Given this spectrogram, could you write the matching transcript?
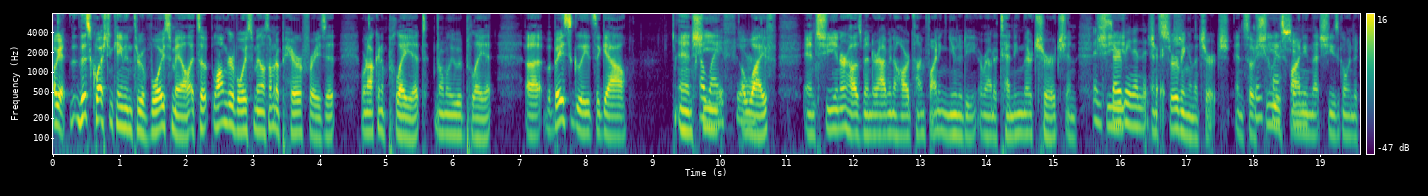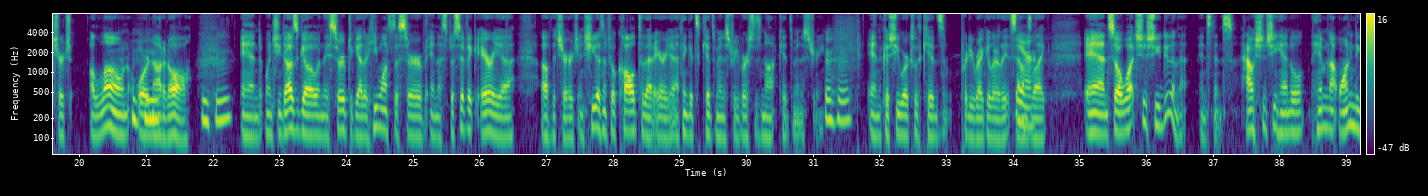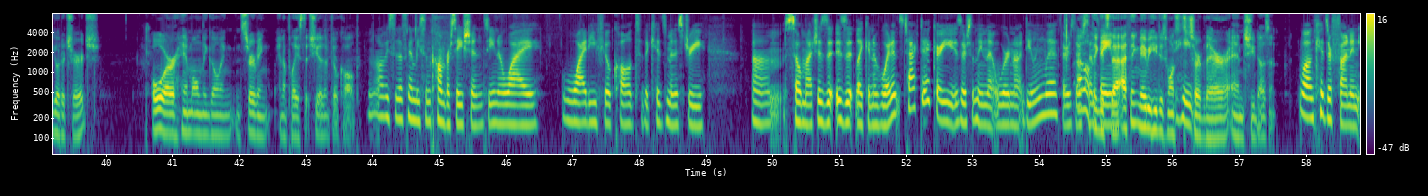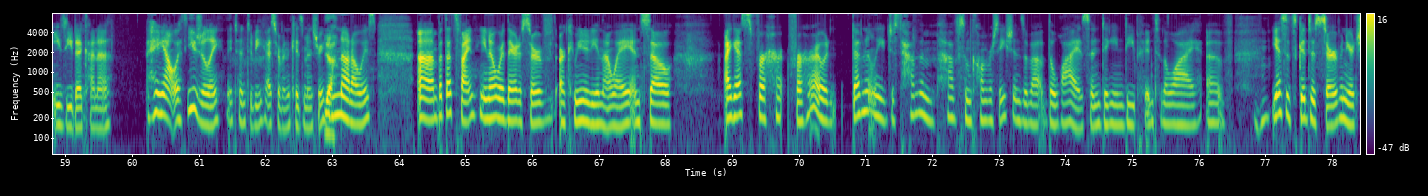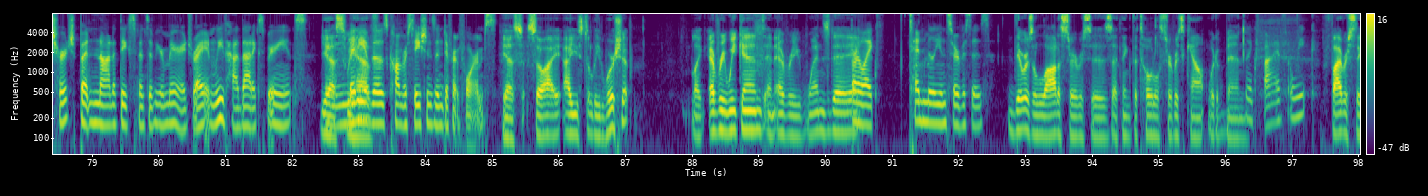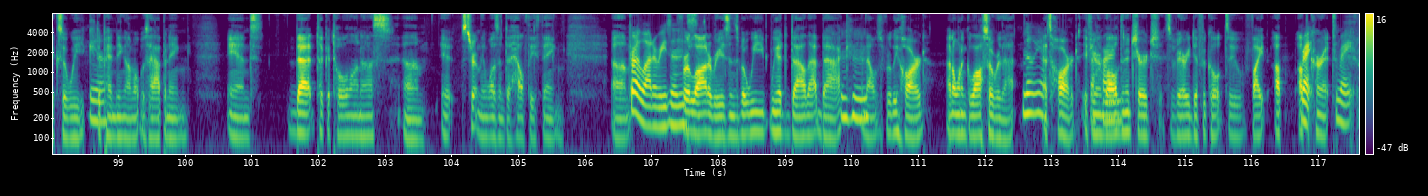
Okay, th- this question came in through a voicemail. It's a longer voicemail, so I'm going to paraphrase it. We're not going to play it. Normally, we would play it, uh, but basically, it's a gal, and she, wife, yeah. a wife, and she and her husband are having a hard time finding unity around attending their church and, And she, serving in the church and serving in the church. And so Good she is question. Mm-hmm. finding that she's going to church alone or not at all. Mm-hmm. And when she does go and they serve together, he wants to serve in a specific area of the church, and she doesn't feel called to that area. I think it's kids ministry versus not kids ministry, mm-hmm. and because she works with kids pretty regularly, it sounds Yeah. like. And so, what should she do in that instance? How should she handle him not wanting to go to church, or him only going and serving in a place that she doesn't feel called? Obviously, that's going to be some conversations. You know, why why do you feel called to the kids ministry um, so much? Is it is it like an avoidance tactic? Or you, is there something that we're not dealing with, or is there I don't something? think it's that. I think maybe he just wants he- to serve there, and she doesn't. Well, and kids are fun and easy to kind of hang out with. Usually, they tend to be. I serve in the kids ministry, Yeah. not always, um, but that's fine. You know, we're there to serve our community in that way, and so I guess for her, for her, I would definitely just have them have some conversations about the whys and digging deep into the why of. Mm-hmm. Yes, it's good to serve in your church, but not at the expense of your marriage, right? And we've had that experience. Yes, many of those conversations in different forms. Yes. So I, I used to lead worship like every weekend and every Wednesday. Or like 10 million services, there was a lot of services. I think the total service count would have been like five a week. Five or six a week, Yeah. depending on what was happening. And that took a toll on us. Um, it certainly wasn't a healthy thing For a lot of reasons. for a lot of reasons, but we, we had to dial that back, and that was really hard. I don't want to gloss over that. No, yeah. That's hard. If you're involved hard- in a church, it's very difficult to fight up up right. current. Right.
